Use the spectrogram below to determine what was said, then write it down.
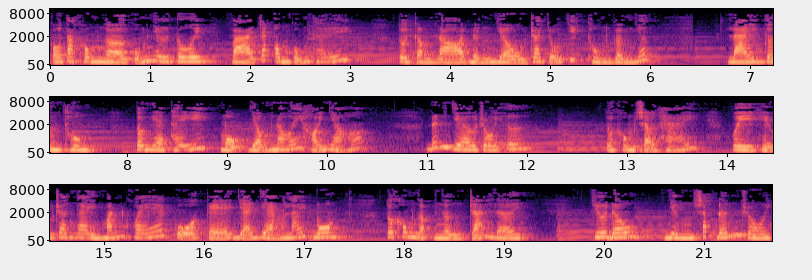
Cậu ta không ngờ cũng như tôi và chắc ông cũng thế. Tôi cầm lọ đựng dầu ra chỗ chiếc thùng gần nhất. Lại gần thùng, tôi nghe thấy một giọng nói hỏi nhỏ. Đến giờ rồi ư? Tôi không sợ hãi vì hiểu ra ngay mánh khóe của kẻ giả dạng lái buôn. Tôi không ngập ngừng trả lời. Chưa đâu, nhưng sắp đến rồi.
